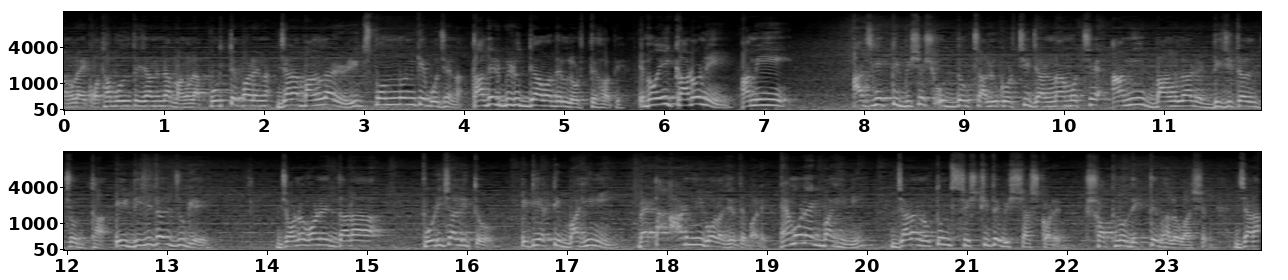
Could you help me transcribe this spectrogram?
বাংলায় কথা বলতে জানে না, বাংলা পড়তে পারে না, যারা বাংলার হৃদস্পন্দনকে বোঝে না, তাদের বিরুদ্ধে আমাদের লড়তে হবে। এবং এই কারণেই আমি আজকে একটি বিশেষ উদ্যোগ চালু করছি, যার নাম হচ্ছে আমি বাংলার ডিজিটাল যোদ্ধা। এই ডিজিটাল যুগে জনগণের দ্বারা পরিচালিত এটি একটি বাহিনী বা একটা আর্মি বলা যেতে পারে। এমন এক বাহিনী যারা নতুন সৃষ্টিতে বিশ্বাস করেন, স্বপ্ন দেখতে ভালোবাসেন। যারা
